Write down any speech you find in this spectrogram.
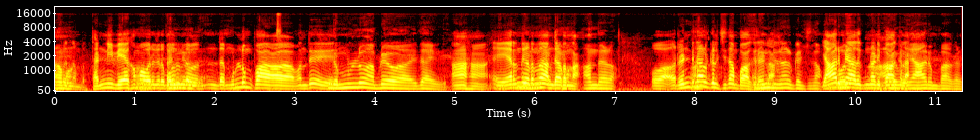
ஆமா. நம்ம தண்ணி வேகமா வருகிற போது இந்த இந்த முள்ளும் பா வந்து இந்த முள்ளும் அப்படியே இதாகுது ஆஹா இறந்து கிடந்தது அந்த இடம் தான். அந்த இடம். ஓ ரெண்டு நாள் கழிச்சு தான் ரெண்டு நாள் கழிச்சு தான். யாருமே அதுக்கு முன்னாடி பார்க்கல யாரும் பார்க்கல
